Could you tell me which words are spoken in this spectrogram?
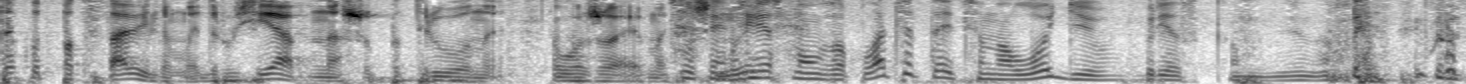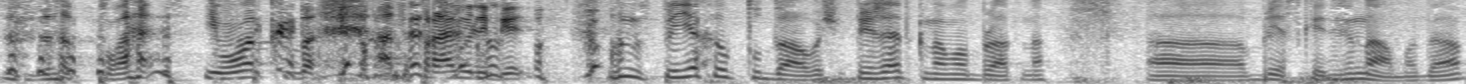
так вот подставили мы, друзья, наши патреоны, уважаемые. Слушай, мы... интересно, он заплатит эти налоги в Брестском Динамо? Заплатит? Его оттуда отправили. Он приехал туда, в общем, приезжает к нам обратно а, в Брестское Динамо, да?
